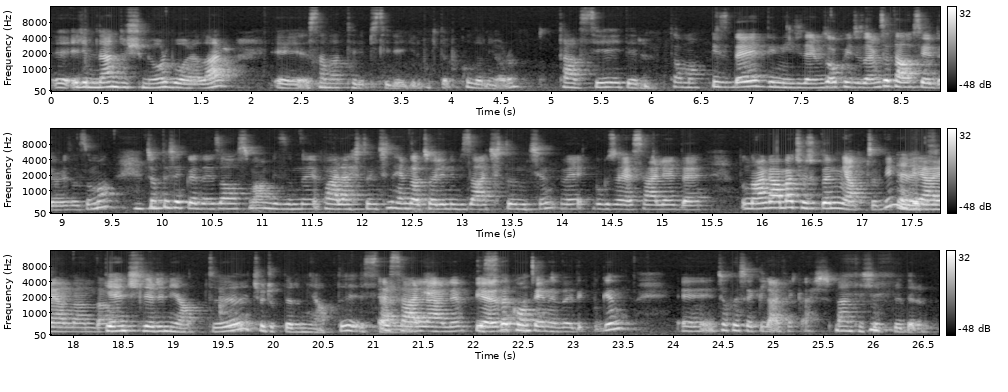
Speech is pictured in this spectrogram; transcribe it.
E, elimden düşmüyor bu aralar. E, sanat terapisiyle ilgili bu kitabı kullanıyorum. Tavsiye ederim. Tamam. Biz de dinleyicilerimize, okuyucularımıza tavsiye ediyoruz o zaman. Çok teşekkür ederiz Osman bizimle paylaştığın için. Hem de atölyeni bize açtığın için ve bu güzel eserleri de. Bunlar galiba çocukların yaptığı değil mi? Evet. Diğer yandan da. Gençlerin yaptığı, çocukların yaptığı eserler. Eserlerle bir arada Eserler. konteynerdeydik bugün. Ee, çok teşekkürler tekrar. Ben teşekkür ederim.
